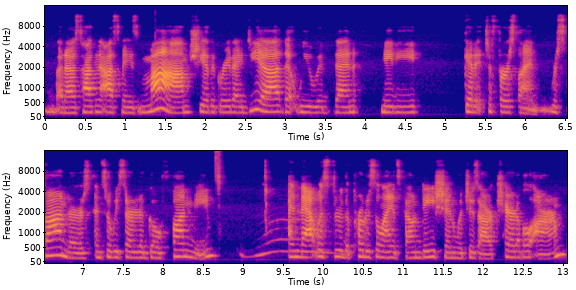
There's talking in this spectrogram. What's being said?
when I was talking to Usmi's mom, she had the great idea that we would then maybe get it to first line responders. And so we started a GoFundMe. And that was through the Produce Alliance Foundation, which is our charitable arm.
